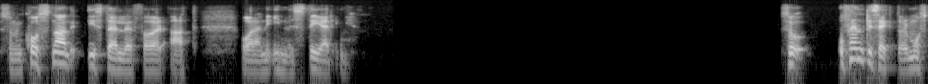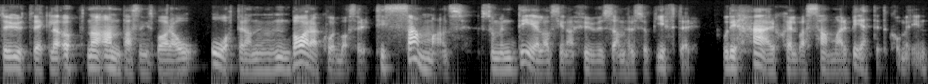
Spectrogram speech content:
som en kostnad istället för att vara en investering. Så offentlig sektor måste utveckla öppna, anpassningsbara och återanvändbara kodbaser tillsammans som en del av sina huvudsamhällsuppgifter. Och det är här själva samarbetet kommer in.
